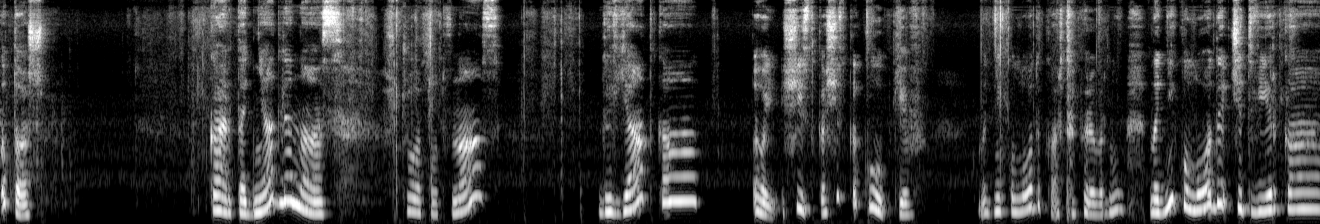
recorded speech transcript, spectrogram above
Отож, карта дня для нас. Що тут в нас? Дев'ятка. Ой, шістка, шістка кубків. На дні колоди карта перевернула. На дні колоди четвірка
